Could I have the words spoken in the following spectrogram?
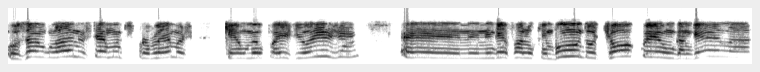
Os angolanos têm muitos problemas, que é o meu país de origem. É, ninguém fala o quimbundo, o choque, um ganguela.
